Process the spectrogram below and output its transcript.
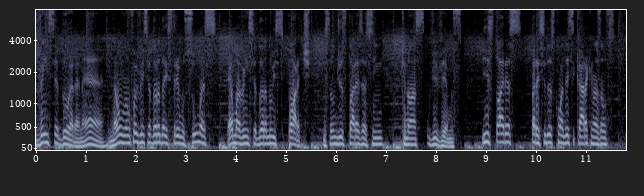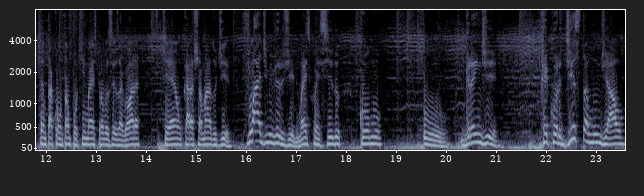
vencedora, né? Não, não foi vencedora da Extremo Sul, mas é uma vencedora no esporte. E são de histórias assim que nós vivemos. E histórias parecidas com a desse cara que nós vamos tentar contar um pouquinho mais pra vocês agora, que é um cara chamado de Vladimir Virgílio, mais conhecido como o grande recordista mundial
